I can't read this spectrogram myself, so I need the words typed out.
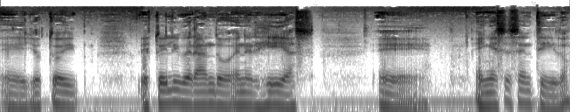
Eh, yo estoy, estoy liberando energías eh, en ese sentido.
